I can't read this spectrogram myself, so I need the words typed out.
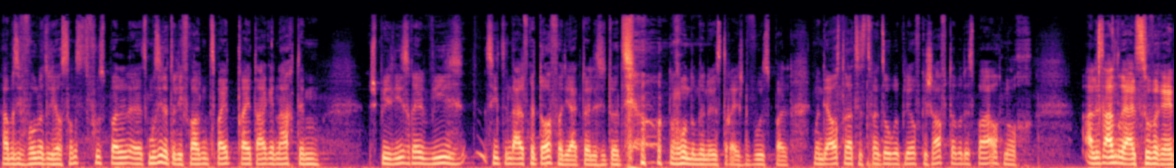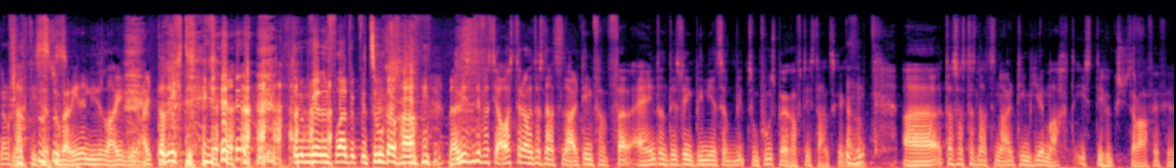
aber sie verfolgen natürlich auch sonst Fußball. Äh, jetzt muss ich natürlich fragen, zwei, drei Tage nach dem Spiel Israel, wie sieht denn Alfred Dorfer die aktuelle Situation rund um den österreichischen Fußball? Ich meine, die Austria hat es jetzt zwar ins obere Playoff geschafft, aber das war auch noch alles andere als souverän am Schluss. Nach dieser souveränen Niederlage gegen Alltag. Richtig. Damit wir den Vorarlberg-Bezug auch haben. Na, wissen Sie, was die Austria und das Nationalteam vereint und deswegen bin ich jetzt zum Fußball auf Distanz gegangen. Mhm. Äh, das, was das Nationalteam hier macht, ist die Höchststrafe für,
